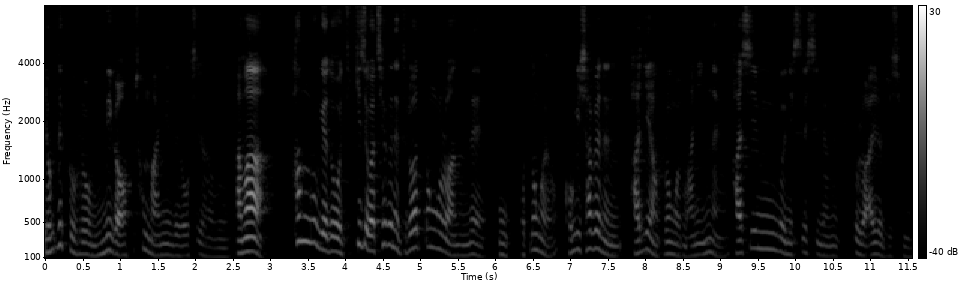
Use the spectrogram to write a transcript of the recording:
역대급으로 문의가 엄청 많이 들어오시더라고요. 아마 한국에도 디키즈가 최근에 들어왔던 걸로 아는데 어, 어떤가요? 거기 샵에는 바지랑 그런 거 많이 있나요? 가신 분 있으시면 댓글로 알려주시면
